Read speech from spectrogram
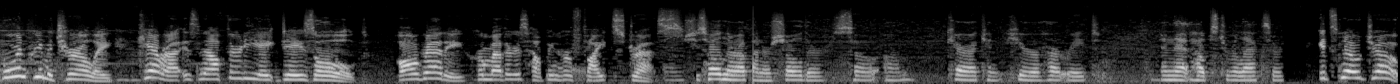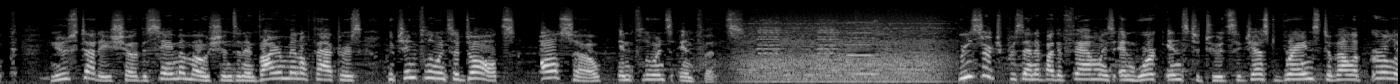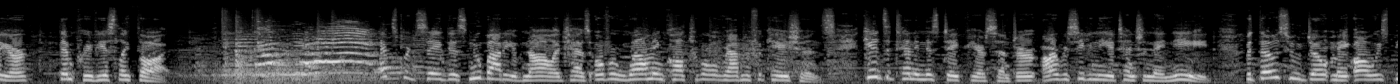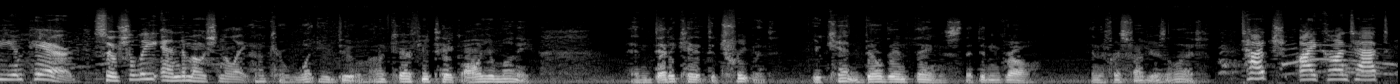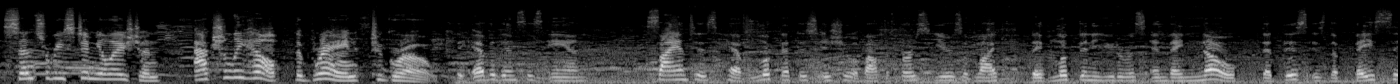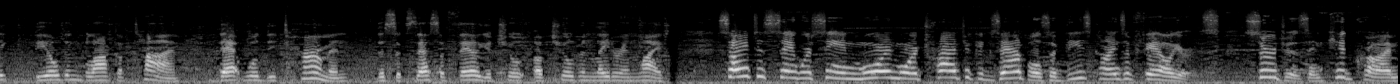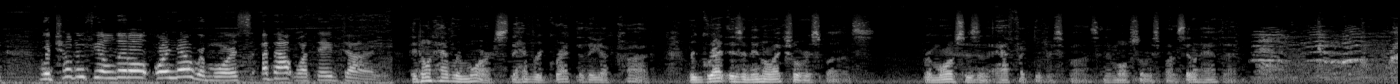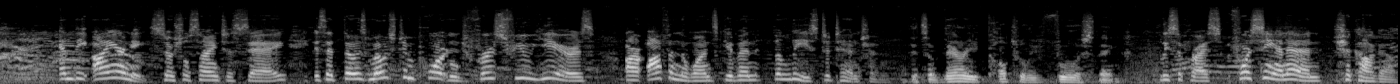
Born prematurely, Kara is now 38 days old. Already, her mother is helping her fight stress. She's holding her up on her shoulder so um, Kara can hear her heart rate, and that helps to relax her. It's no joke. New studies show the same emotions and environmental factors which influence adults also influence infants. Research presented by the Families and Work Institute suggests brains develop earlier than previously thought. Experts say this new body of knowledge has overwhelming cultural ramifications. Kids attending this daycare center are receiving the attention they need, but those who don't may always be impaired, socially and emotionally. I don't care what you do. I don't care if you take all your money and dedicate it to treatment. You can't build in things that didn't grow in the first five years of life. Touch, eye contact, sensory stimulation actually help the brain to grow. The evidence is in. Scientists have looked at this issue about the first years of life. They've looked in the uterus and they know that this is the basic building block of time that will determine the success or failure of children later in life. Scientists say we're seeing more and more tragic examples of these kinds of failures surges in kid crime where children feel little or no remorse about what they've done. They don't have remorse, they have regret that they got caught. Regret is an intellectual response, remorse is an affective response, an emotional response. They don't have that. And the irony, social scientists say, is that those most important first few years are often the ones given the least attention. It's a very culturally foolish thing. Lisa Price for CNN, Chicago.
